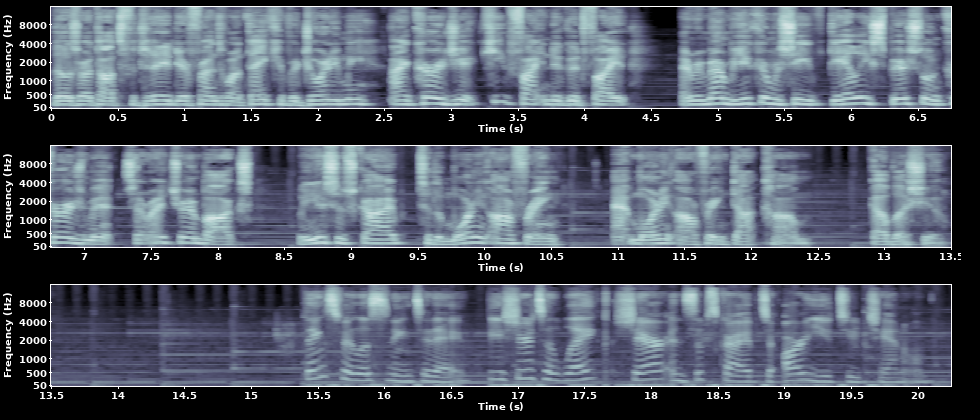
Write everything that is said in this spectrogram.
Those are our thoughts for today, dear friends. I want to thank you for joining me. I encourage you, to keep fighting the good fight. And remember, you can receive daily spiritual encouragement sent right to your inbox when you subscribe to the morning offering at morningoffering.com. God bless you. Thanks for listening today. Be sure to like, share, and subscribe to our YouTube channel.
